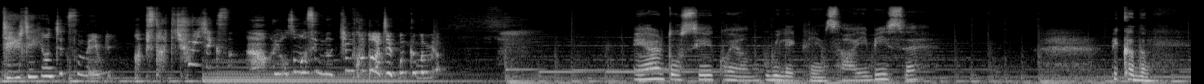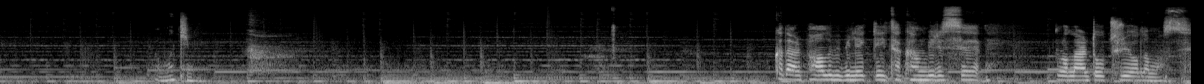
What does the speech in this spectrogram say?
Cehir cehir yanacaksın Emre. Hapislerde çürüyeceksin. Ay o zaman seni kim kurtaracak bakalım ya? Eğer dosyayı koyan bu bilekliğin sahibi ise bir kadın. Ama kim? Bu kadar pahalı bir bilekliği takan birisi buralarda oturuyor olamaz.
